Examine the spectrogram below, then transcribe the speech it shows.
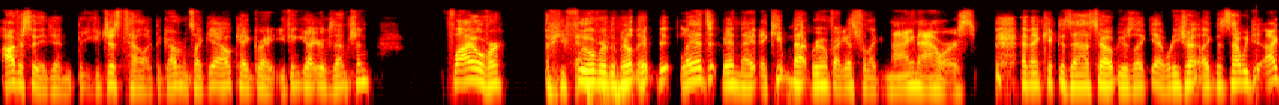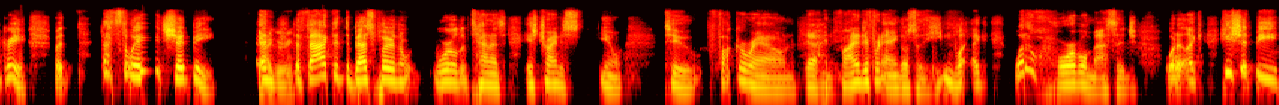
Obviously, they didn't, but you could just tell. Like the government's like, yeah, okay, great. You think you got your exemption? Fly over. He flew over the middle. It, it lands at midnight. They keep him in that room for I guess for like nine hours, and then kicked his ass out. He was like, "Yeah, what are you trying? Like this is how we do." I agree, but that's the way it should be. And agree. the fact that the best player in the world of tennis is trying to, you know, to fuck around Yeah. and find a different angle so that he can play. Like, what a horrible message. What a, like he should be.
